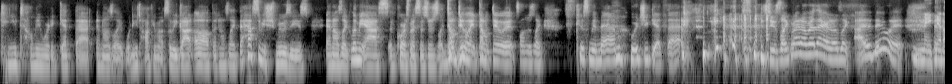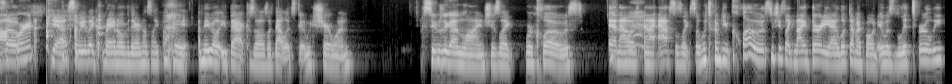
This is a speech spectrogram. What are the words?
can you tell me where to get that? And I was like, what are you talking about? So we got up and I was like, that has to be schmoozies. And I was like, let me ask. And of course, my sister's like, don't do it, don't do it. So I'm just like, excuse me, ma'am, where'd you get that? She's like, right over there. And I was like, I knew it. Make it so- awkward. Yeah. So we like ran over there and I was like, okay, maybe I'll eat that. Cause I was like, that looks good. We can share one. As soon as we got in line, she's like, we're closed. And I was, and I asked, I was like, so what time do you close? And she's like, 9 30. I looked at my phone. It was literally,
